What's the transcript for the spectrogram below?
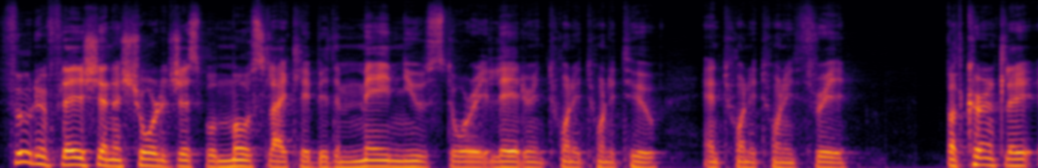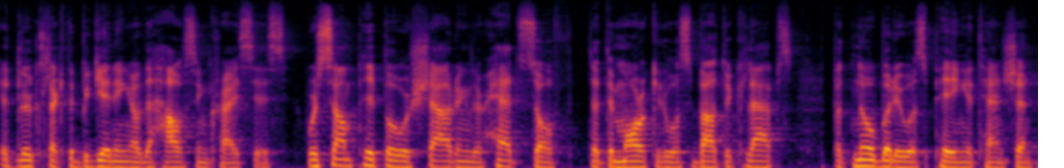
Food inflation and shortages will most likely be the main news story later in 2022 and 2023. But currently, it looks like the beginning of the housing crisis, where some people were shouting their heads off that the market was about to collapse, but nobody was paying attention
